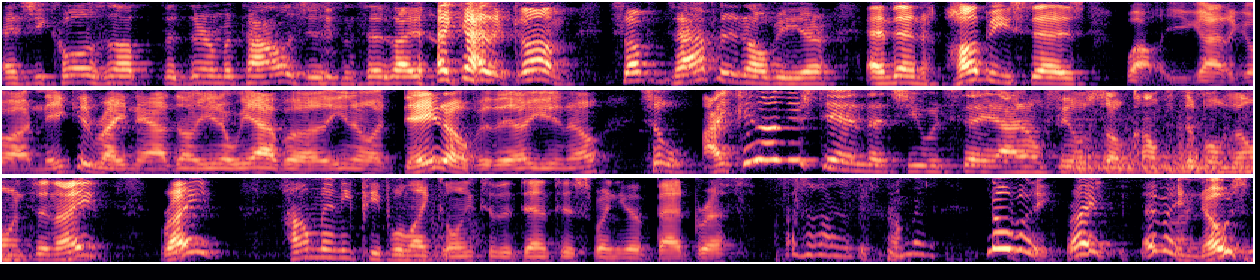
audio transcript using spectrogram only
And she calls up the dermatologist and says, I, I gotta come. Something's happening over here. And then hubby says, Well, you gotta go out naked right now. Don't you know we have a you know a date over there, you know? So I can understand that she would say, I don't feel so comfortable going tonight, right? How many people like going to the dentist when you have bad breath? How many? Nobody, right? Everybody knows.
